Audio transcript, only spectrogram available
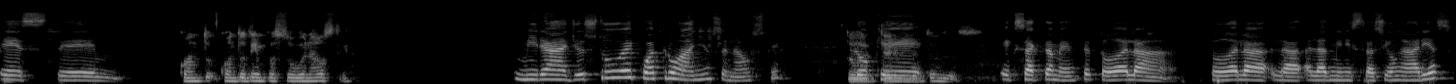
Este, ¿Cuánto, ¿Cuánto tiempo estuvo en Austria? Mira, yo estuve cuatro años en Austria. lo que, entonces. Exactamente, toda la, toda la, la, administración Arias.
